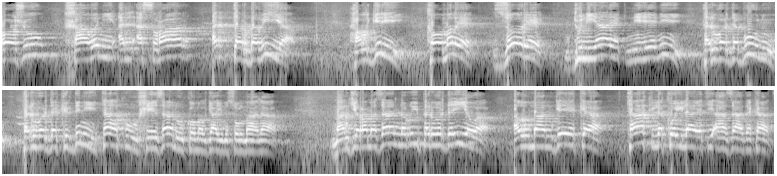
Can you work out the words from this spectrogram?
ڕۆژوو خاوەنی الاسرار التربویە، هەڵگری کۆمەڵێک زۆرێک دونیایەک نهێنی پەروەردەبوون و پەروەردەکردنی تاک و خێزان و کۆمەڵگای مسوڵمانە. مانگی ڕەمەزان لە ڕووی پەروەردەییەوە ئەو مانگەیە کە تاک لە کۆیلایەتی ئازادەکات.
